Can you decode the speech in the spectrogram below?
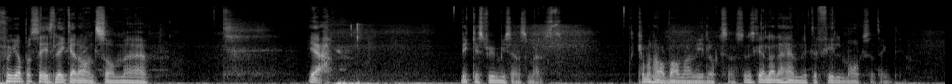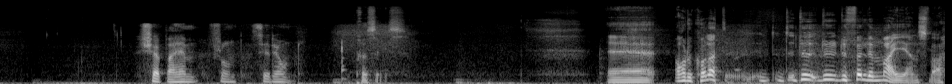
Funkar precis likadant som... eh, Ja. Vilken streamingtjänst som helst. kan man ha vad man vill också. Så nu ska jag ladda hem lite filmer också tänkte jag. Köpa hem från CD-ON. Precis. Eh, har du kollat? Du, du, du följde Mayans va?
